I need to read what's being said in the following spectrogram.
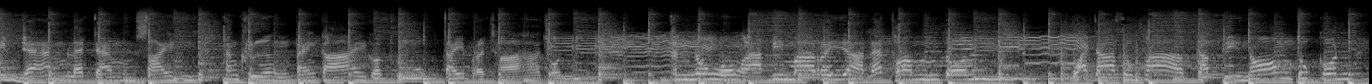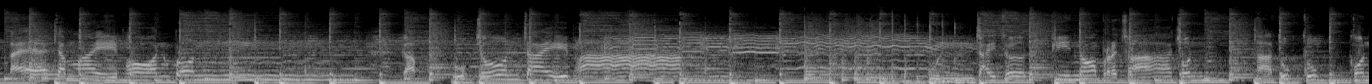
ยิ้มแย้มและแจ่มใส ทั้งเครื่องแต่งกายก็ถูกใจประชาชนทนงองอาจมีมารยาทและทอมตนวาจาสุภาพกับพี่น้องทุกคน แต่จะไม่พรปรนกับพวกโจรใจพลานอุ่นใจเธอพี่น้องประชาชน ถ้าทุกๆคน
